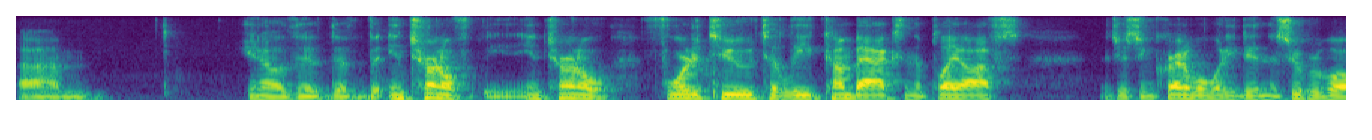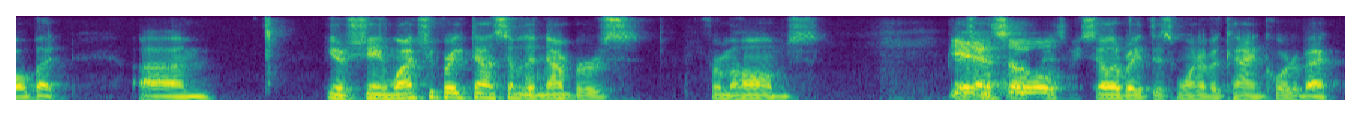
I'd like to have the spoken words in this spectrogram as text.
um, you know the, the the internal internal fortitude to lead comebacks in the playoffs. It's just incredible what he did in the Super Bowl. But um, you know, Shane, why don't you break down some of the numbers for Mahomes? Yeah, as we, so as we celebrate this one of a kind quarterback.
